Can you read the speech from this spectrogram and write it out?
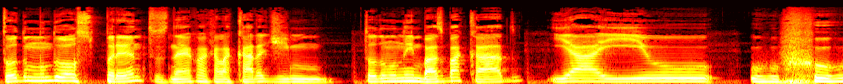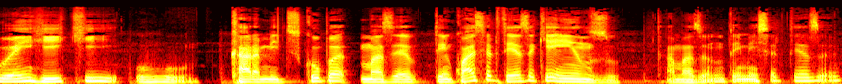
todo mundo aos prantos, né? Com aquela cara de todo mundo embasbacado. E aí o, o, o Henrique, o cara, me desculpa, mas eu tenho quase certeza que é Enzo. Tá, mas eu não tenho bem certeza,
